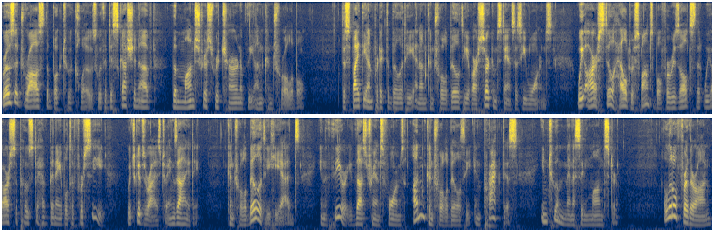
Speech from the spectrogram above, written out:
Rosa draws the book to a close with a discussion of the monstrous return of the uncontrollable. Despite the unpredictability and uncontrollability of our circumstances, he warns, we are still held responsible for results that we are supposed to have been able to foresee, which gives rise to anxiety. Controllability, he adds, in theory thus transforms uncontrollability in practice into a menacing monster. A little further on,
